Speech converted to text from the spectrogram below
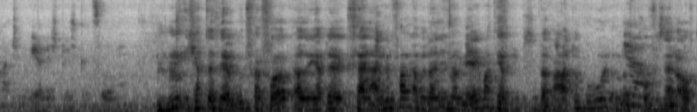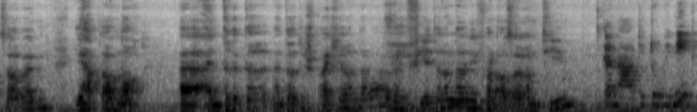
kontinuierlich durchgezogen. Mhm, ich habe das ja gut verfolgt. Also ihr habt ja klein angefangen, aber dann immer mehr gemacht. Ihr habt ein bisschen Beratung geholt, um das ja. professionell aufzuarbeiten. Ihr habt auch noch äh, ein dritte, eine dritte Sprecherin dabei oder eine vierte da, die von aus eurem Team? Genau, die Dominique,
